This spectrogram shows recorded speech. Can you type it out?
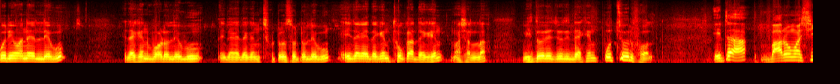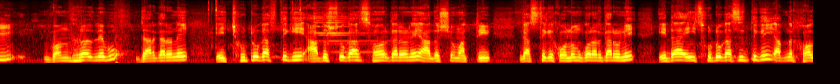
পরিমাণের লেবু। দেখেন বড় লেবু, এই জায়গায় দেখেন ছোট ছোট লেবু, এই জায়গায় দেখেন থোকা দেখেন মাশাল্লাহ ভিতরে যদি দেখেন প্রচুর ফল। এটা বারো মাসি গন্ধরাজ লেবু, যার কারণে এই ছোট গাছ থেকে আদর্শ গাছ হওয়ার কারণে, আদর্শ মাতৃ গাছ থেকে কলম করার কারণে এটা এই ছোট গাছের থেকেই আপনার ফল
